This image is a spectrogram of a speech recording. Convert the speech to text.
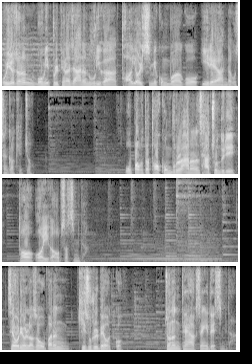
오히려 저는 몸이 불편하지 않은 우리가 더 열심히 공부하고 일해야 한다고 생각했죠. 오빠보다 더 공부를 안 하는 사촌들이 더 어이가 없었습니다. 세월이 흘러서 오빠는 기술을 배웠고 저는 대학생이 됐습니다.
